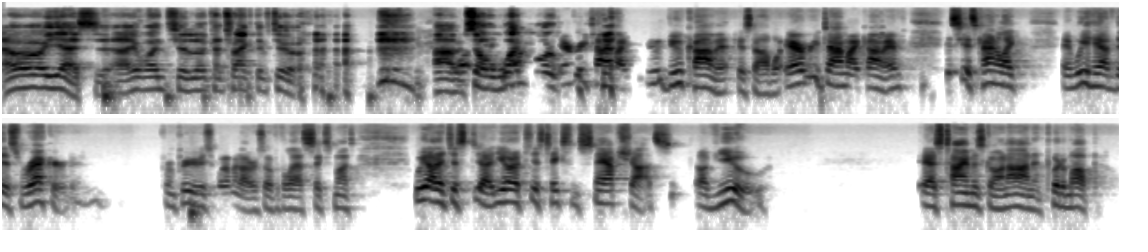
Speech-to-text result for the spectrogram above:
oh yes, I want to look attractive too. Um, well, so one more. Every time I do, do comment, Gustavo, every time I comment, it's it's kind of like, and we have this record from previous webinars over the last six months. We ought to just uh, you ought to just take some snapshots of you as time has gone on and put them up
